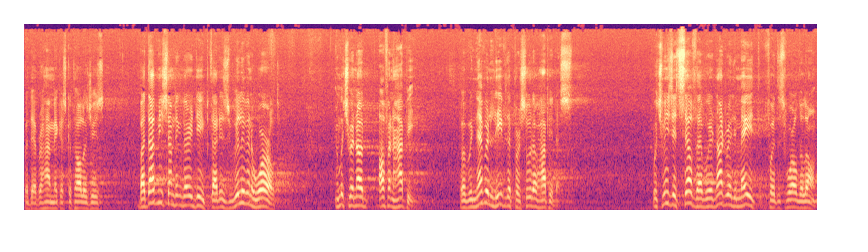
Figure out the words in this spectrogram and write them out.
with the Abrahamic eschatologies. But that means something very deep. That is, we live in a world in which we're not often happy, but we never leave the pursuit of happiness, which means itself that we're not really made for this world alone.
